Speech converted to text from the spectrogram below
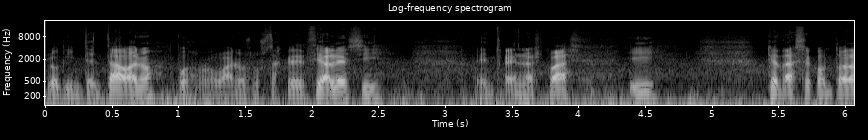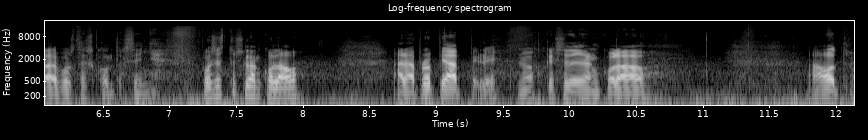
lo que intentaba, ¿no? Pues robaros vuestras credenciales y entrar en las PAS y quedarse con todas vuestras contraseñas. Pues esto se lo han colado a la propia Apple, ¿eh? no es que se le hayan colado a otro,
